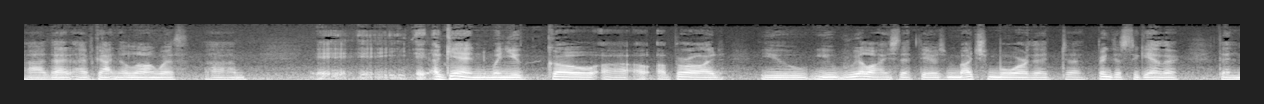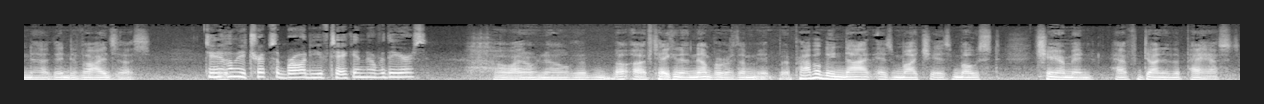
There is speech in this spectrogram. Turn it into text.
uh, that I've gotten along with. Um, again, when you go abroad, you you realize that there's much more that brings us together than than divides us. Do you know how many trips abroad you've taken over the years? Oh, I don't know. I've taken a number of them, probably not as much as most chairmen have done in the past,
